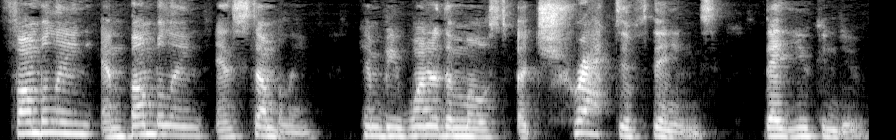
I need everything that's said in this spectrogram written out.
fumbling and bumbling and stumbling can be one of the most attractive things that you can do.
